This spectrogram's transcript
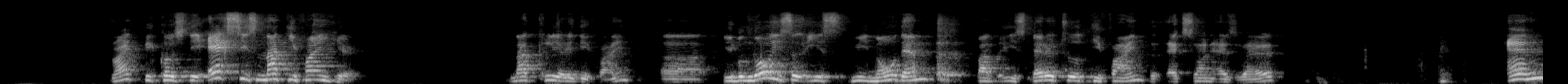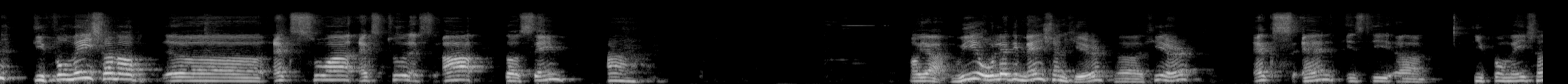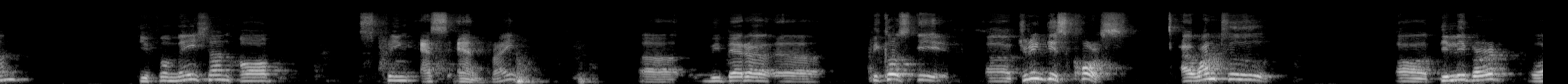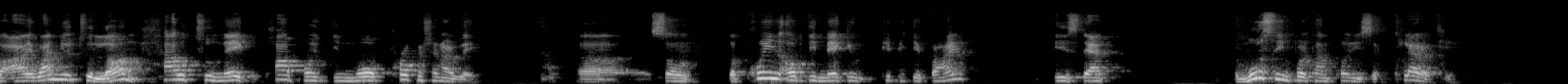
right? Because the x is not defined here, not clearly defined. Uh, even though it's, it's, we know them, but it's better to define the x1 as well. And the formation of uh, x1, x2, x are the same. Ah. Oh yeah, we already mentioned here. Uh, here, xn is the um, deformation, deformation of spring Sn, right? Uh, we better uh, because the uh, during this course, I want to uh, deliver or I want you to learn how to make PowerPoint in more professional way. Uh, so the point of the making PPT file is that the most important point is clarity.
